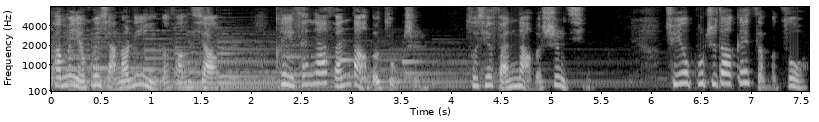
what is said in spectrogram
他们也会想到另一个方向，可以参加反党的组织，做些反党的事情，却又不知道该怎么做。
